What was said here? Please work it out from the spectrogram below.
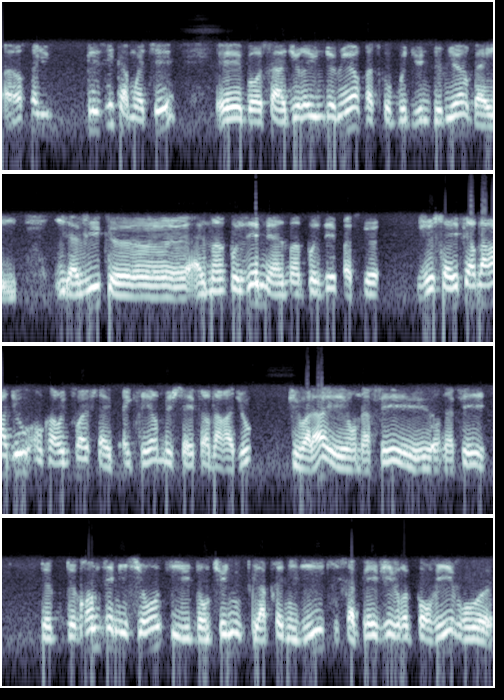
Alors, ça lui plaisait qu'à moitié. Et bon, ça a duré une demi-heure parce qu'au bout d'une demi-heure, ben, il, il a vu que euh, elle m'imposait, mais elle m'imposait parce que je savais faire de la radio. Encore une fois, je savais pas écrire, mais je savais faire de la radio. Puis voilà, et on a fait, on a fait de, de grandes émissions, qui, dont une l'après-midi qui s'appelait Vivre pour vivre, où euh,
